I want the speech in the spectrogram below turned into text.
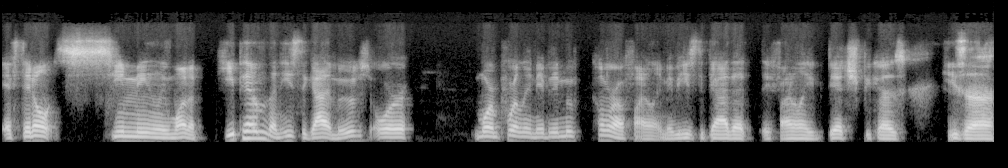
if they don't seemingly want to keep him, then he's the guy that moves. Or more importantly, maybe they move Komarov finally. Maybe he's the guy that they finally ditch because he's a uh,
